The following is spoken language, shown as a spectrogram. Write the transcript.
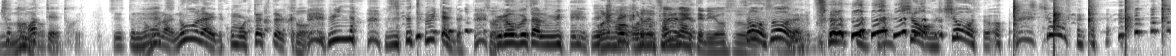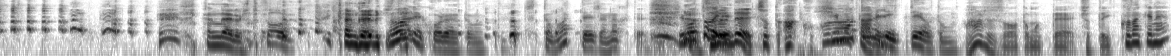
ちょっと待って、とか。ずっと脳内、脳内で思い出してるから。みんなずっと見てんだよ。グローブ座の2俺の階から俺のずっと考えてる様子をそうそうだよ。ずっと、ショー、ショーの、ショーだから。考える人。そう。考える人。何これと思って。ちょっと待って、じゃなくて。紐解いで、れで、ちょっと、あ、ここ紐解いで言ってよと思って。あるぞと思って、ちょっと一個だけね、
